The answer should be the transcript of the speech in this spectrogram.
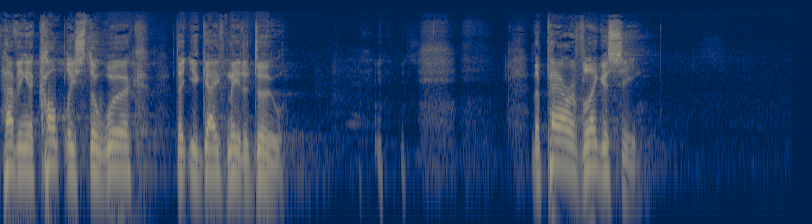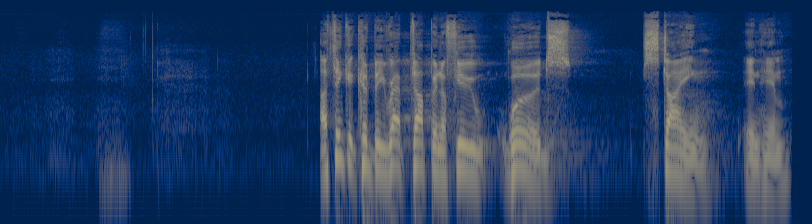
having accomplished the work that you gave me to do. the power of legacy. I think it could be wrapped up in a few words staying in Him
